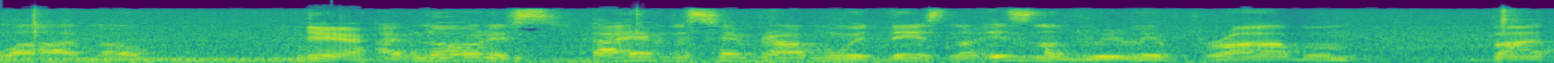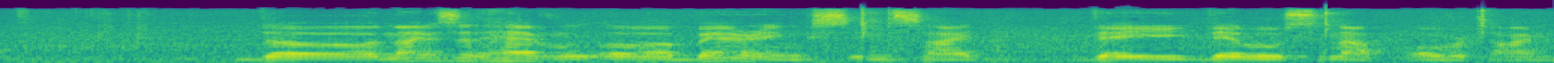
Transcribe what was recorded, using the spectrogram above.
lot? No, Yeah. I've noticed. I have the same problem with this. No, it's not really a problem, but the knives that have uh, bearings inside, they they loosen up over time.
